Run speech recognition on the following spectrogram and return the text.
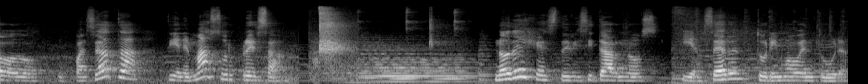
Todo. Uspallata tiene más sorpresa. No dejes de visitarnos y hacer turismo aventura.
